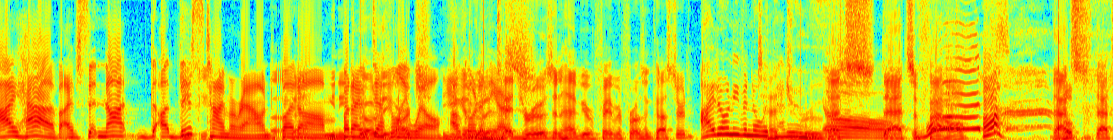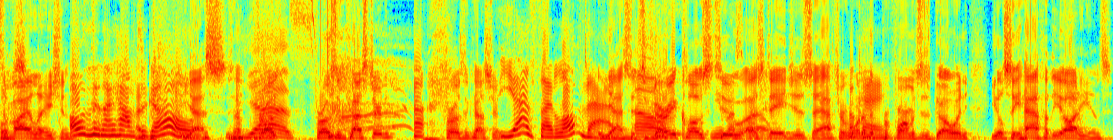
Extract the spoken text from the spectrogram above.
I have. I've seen not th- uh, this You- time around, but Okay. You um, but I go to the definitely will. You I'll gonna go to the Ted Arch. Drewes and have your favorite frozen custard. I don't even know what Ted that is. Drewes. That's Oh. that's a foul. That's that's a violation. Oh, then I have to go. Yes. So fro- Yes. frozen custard. Frozen custard. Yes, I love that. Yes, it's Oh, very close to uh, stages. After one of the performances, go and you'll see half of the audience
